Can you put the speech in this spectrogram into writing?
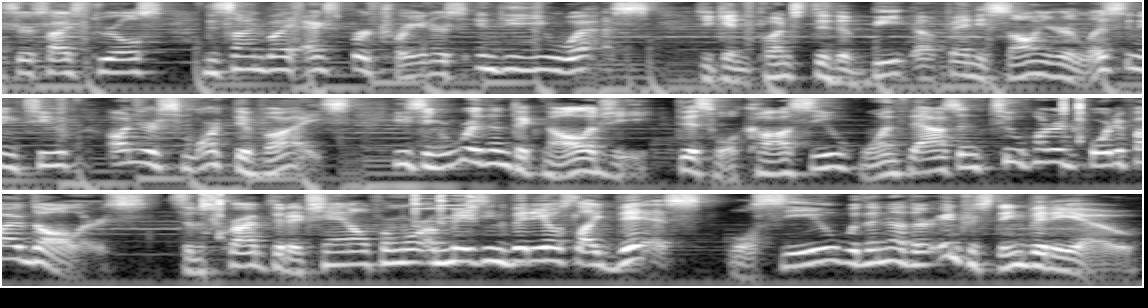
exercise drills designed by expert trainers in the US. You can punch to the beat of any song you're listening to on your smart device using rhythm technology. This will cost you $1,245. Subscribe to the channel for more amazing videos like this. We'll see you with another interesting video.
